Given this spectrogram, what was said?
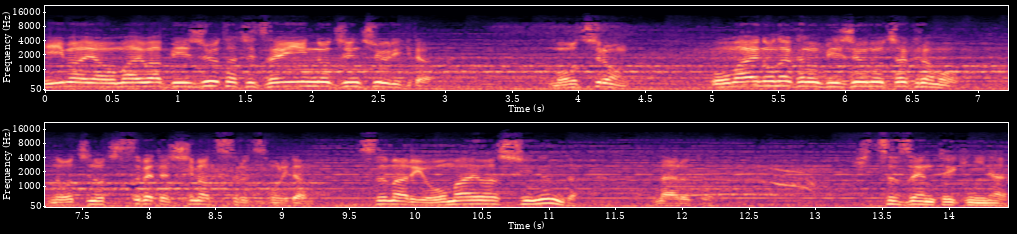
今やお前は美獣たち全員の人中力だ もちろん。お前の中の美獣のチャクラも後々全て始末するつもりだ。つまりお前は死ぬんだ。ナルト。必然的になる。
